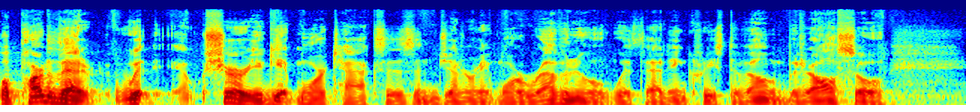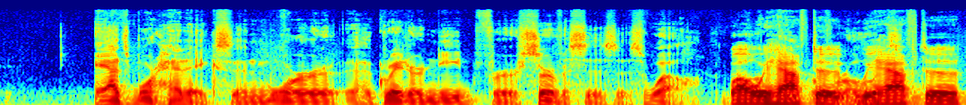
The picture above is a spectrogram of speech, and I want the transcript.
well, part of that, sure, you get more taxes and generate more revenue with that increased development, but it also adds more headaches and more uh, greater need for services as well. Well, we have to, we have to,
